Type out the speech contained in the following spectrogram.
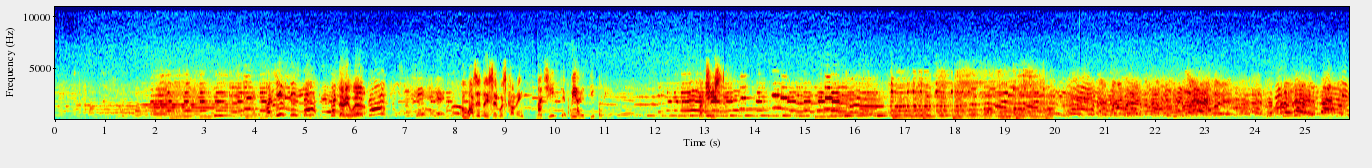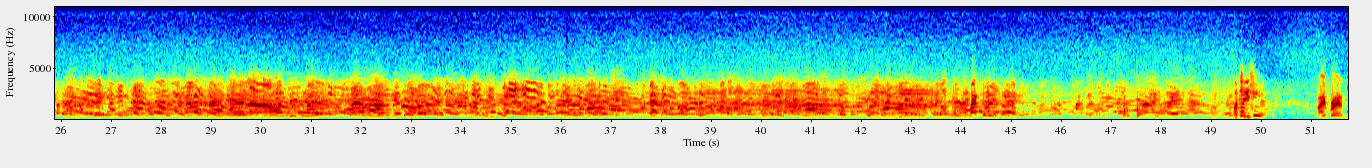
Maciste's back! Maciste's Very well. back! Who was it they said was coming? Maciste, we are his people here. Maciste. Batista! My friend.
